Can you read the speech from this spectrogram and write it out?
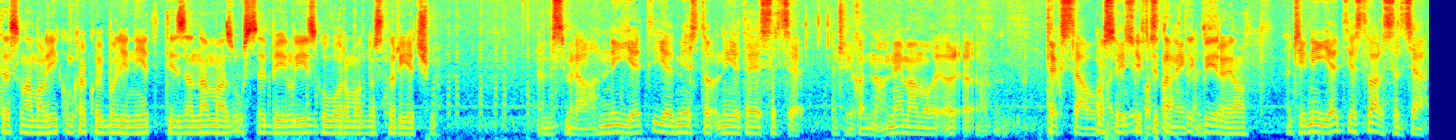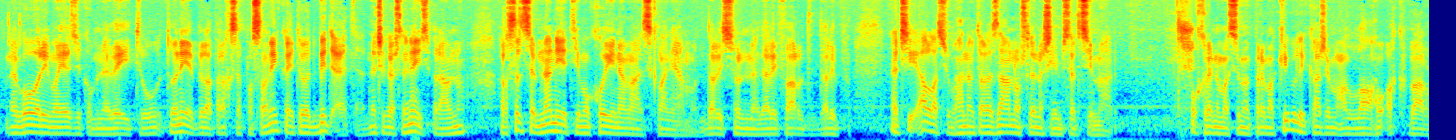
te alaikum, kako je bolje nijetiti za namaz u sebi ili izgovorom, odnosno riječima? Mislim, da, nijet je mjesto, nijeta je srce. Znači, kad nemamo e, e, teksta u Osim hadisu poslanika. Bira, jel? Znači, nijet je stvar srca. Ne govorimo jezikom nevejtu. To nije bila praksa poslanika i to je od bid'eta. Znači, što je neispravno, ali srcem nanijetimo koji namaz klanjamo, Da li sunne, da li fard, da li... Znači, Allah subhanahu wa ta'ala zna ono što je našim srcima. Okrenemo se prema kibli i kažemo Allahu akbar.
